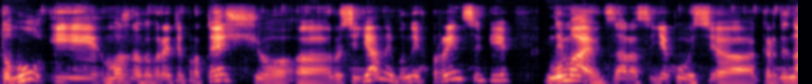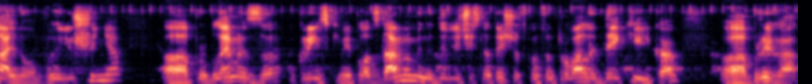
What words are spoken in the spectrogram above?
Тому і можна говорити про те, що росіяни вони в принципі не мають зараз якогось кардинального вирішення проблеми з українськими плацдармами, не дивлячись на те, що сконцентрували декілька бригад,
